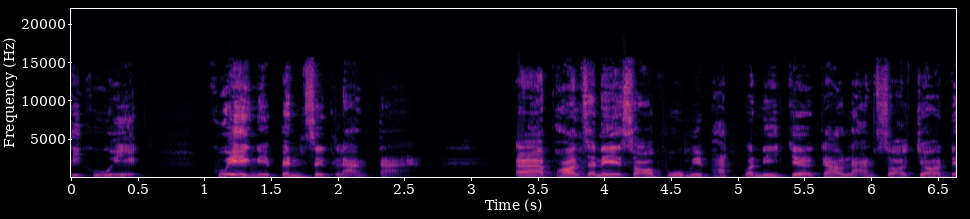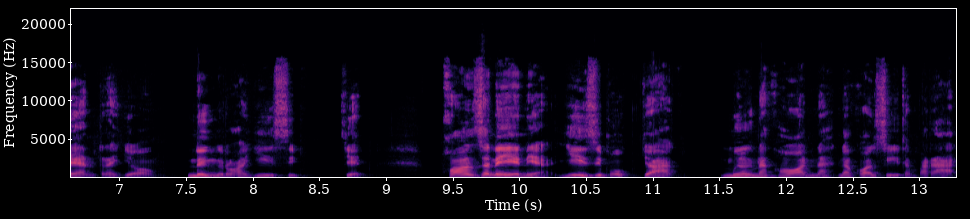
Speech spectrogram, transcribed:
ที่คู่เอก คู่เอกนี่เป็นศึกล้างตาพรเสน่ห์สอภูมิพัฒน์วันนี้เจอ 9 ล้านสอจอแดนระยอง 127 พรเสน่ห์เนี่ย 26 จากเมืองนครนะนครศรีธรรมราช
